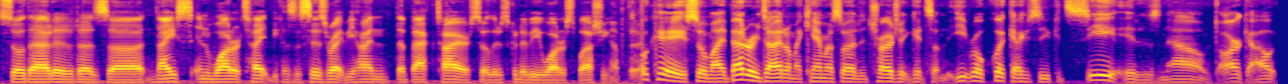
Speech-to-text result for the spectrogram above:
so that it is uh, nice and watertight because this is right behind the back tire so there's going to be water splashing up there. Okay so my battery died on my camera so I had to charge it and get something to eat real quick as you can see it is now dark out.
